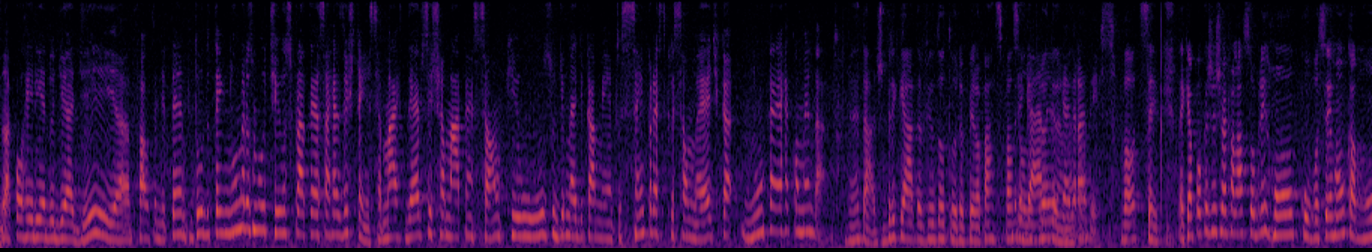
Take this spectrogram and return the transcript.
Da correria do dia a dia, falta de tempo, tudo, tem inúmeros motivos para ter essa resistência, mas deve-se chamar a atenção que o uso de medicamentos sem prescrição médica nunca é recomendado. Verdade. Obrigada, viu, doutora, pela participação Obrigada, no programa. Eu que tá? agradeço. Tá? Volte sempre. Daqui a pouco a gente vai falar sobre ronco. Você ronca muito.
